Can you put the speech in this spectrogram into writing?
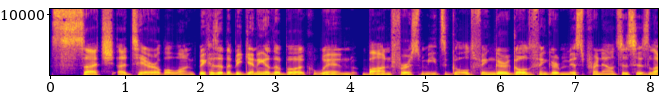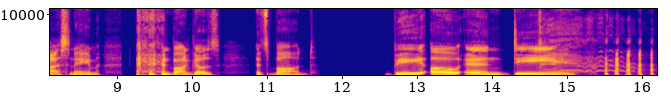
such a terrible one because at the beginning of the book, when Bond first meets Goldfinger, Goldfinger mispronounces his last name, and Bond goes, "It's Bond, B O N D."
